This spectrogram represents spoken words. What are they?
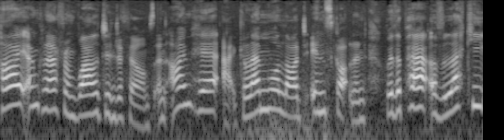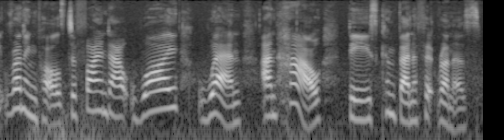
Hi, I'm Claire from Wild Ginger Films and I'm here at Glenmore Lodge in Scotland with a pair of Leki running poles to find out why, when and how these can benefit runners.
